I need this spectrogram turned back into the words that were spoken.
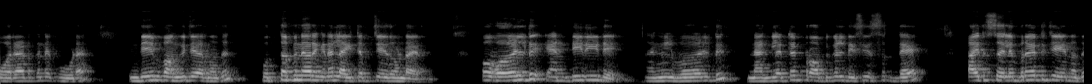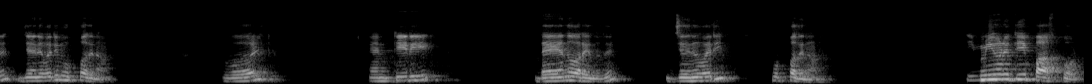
പോരാട്ടത്തിന്റെ കൂടെ ഇന്ത്യയും പങ്കുചേർന്നത് കുത്തബ് മിനാർ ഇങ്ങനെ ലൈറ്റ് അപ്പ് ചെയ്തുകൊണ്ടായിരുന്നു. അപ്പോൾ world N T D day അല്ലെങ്കിൽ world neglected tropical disease day ആയിട്ട് സെലിബ്രേറ്റ് ചെയ്യുന്നത് ജനുവരി മുപ്പതിനാണ്. World N T D day എന്ന് പറയുന്നത് ജനുവരി മുപ്പതിനാണ്. ഇമ്മ്യൂണിറ്റി പാസ്പോർട്ട്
